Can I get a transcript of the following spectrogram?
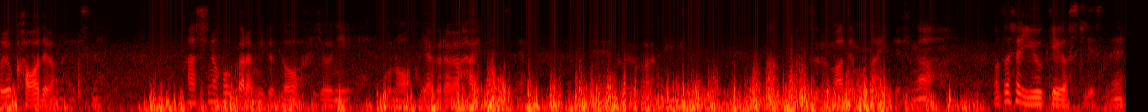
豊川ではないですね橋の方から見ると非常にこの櫓が入ってですね、えー、豊川に、まあ、映るまでもないんですが私は夕景が好きですね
